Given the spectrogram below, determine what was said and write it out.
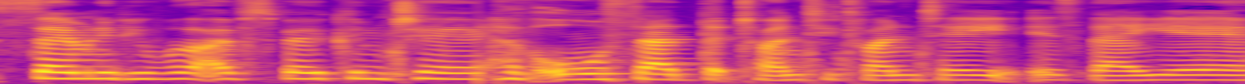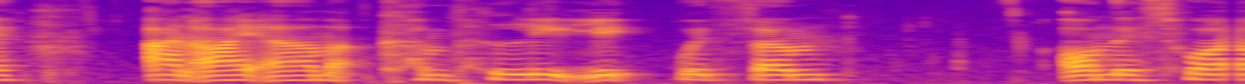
so many people that I've spoken to have all said that 2020 is their year and I am completely with them on this one.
